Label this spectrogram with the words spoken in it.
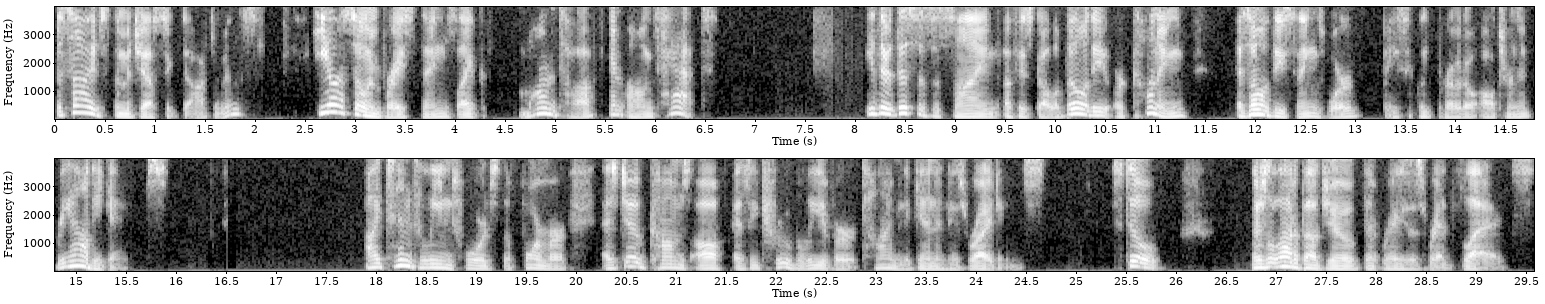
Besides the majestic documents, he also embraced things like Montauk and Ong's hat. Either this is a sign of his gullibility or cunning, as all of these things were basically proto alternate reality games. I tend to lean towards the former, as Jove comes off as a true believer time and again in his writings. Still, there's a lot about Jove that raises red flags.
